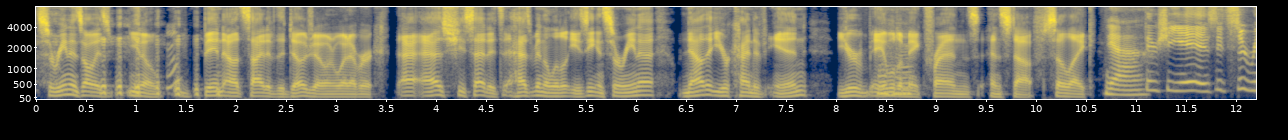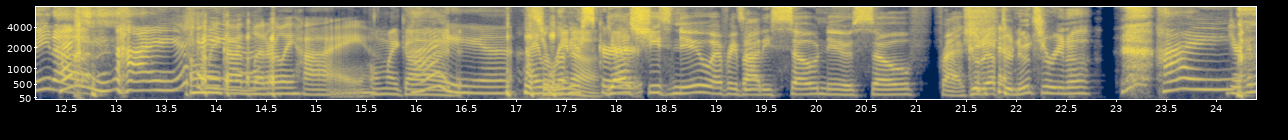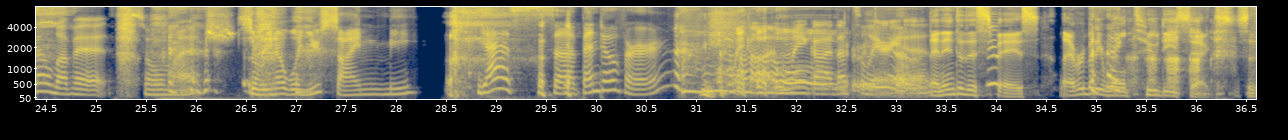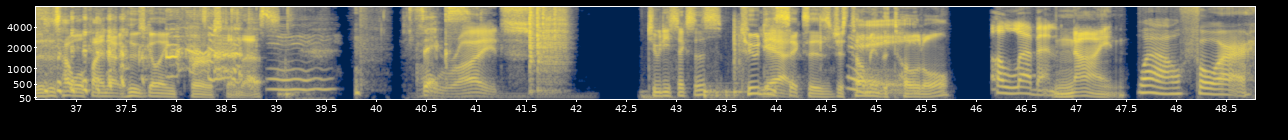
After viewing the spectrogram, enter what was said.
Serena's always, you know, been outside of the dojo and whatever. As she said, it has been a little easy. And Serena, now that you're kind of in, you're able to Mhm. make friends and stuff. So like, yeah. There she is. It's Serena. Hey, hi. Oh my God, literally, hi. Oh my Hi. god. I love Serena. your skirt. Yes, she's new, everybody. So new, so fresh. Good afternoon, Serena. Hi. You're going to love it so much. Serena, will you sign me? Yes. Uh, bend over. oh my God, that's hilarious. and into this space, everybody roll 2d6. So this is how we'll find out who's going first in this. Six. All right. 2d6s? 2d6s, just tell me the total. Eleven. Nine. Wow. Four.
